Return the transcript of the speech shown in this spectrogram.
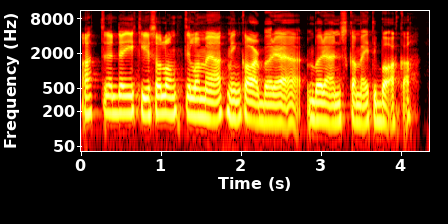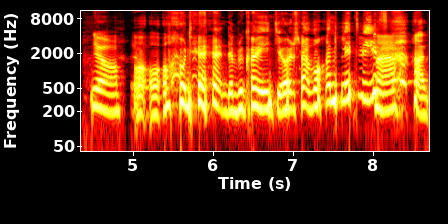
Att det gick ju så långt till och med att min karl började, började önska mig tillbaka. Ja. Och, och, och det, det brukar jag inte göra så här vanligtvis. Nej. Att,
